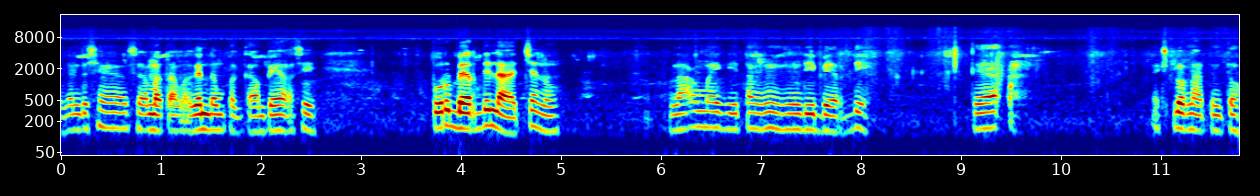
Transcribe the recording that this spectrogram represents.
Maganda siya sa mata. Magandang pagcampingan kasi puro berde lahat yan, no? Wala kang makikitang hindi berde. Kaya, explore natin to.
